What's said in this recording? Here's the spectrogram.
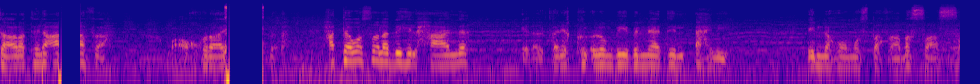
تارة عافة وأخرى حتى وصل به الحال إلى الفريق الأولمبي بالنادي الأهلي. إنه مصطفى بصاص.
